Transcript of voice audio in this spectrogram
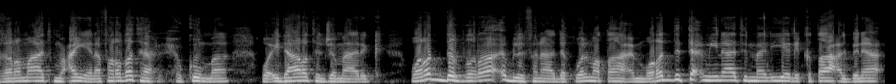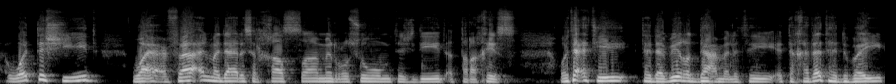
غرامات معينة فرضتها الحكومة وإدارة الجمارك ورد الضرائب للفنادق والمطاعم ورد التأمينات المالية لقطاع البناء والتشييد وإعفاء المدارس الخاصة من رسوم تجديد التراخيص وتأتي تدابير الدعم التي اتخذتها دبي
